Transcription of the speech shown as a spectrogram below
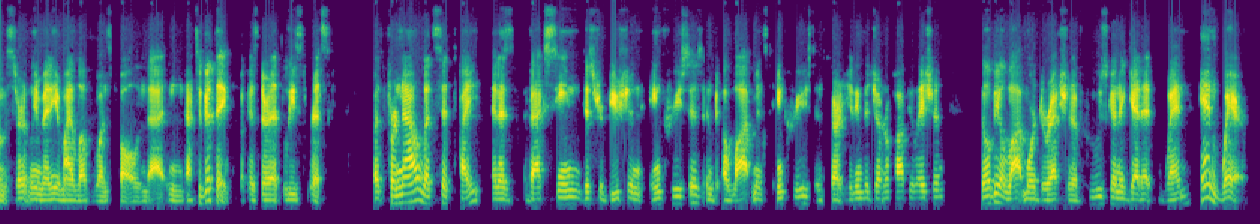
Um, certainly, many of my loved ones fall in that, and that's a good thing because they're at least risk. But for now, let's sit tight. And as vaccine distribution increases and allotments increase and start hitting the general population, there'll be a lot more direction of who's going to get it when and where.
